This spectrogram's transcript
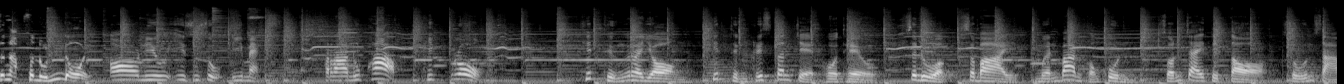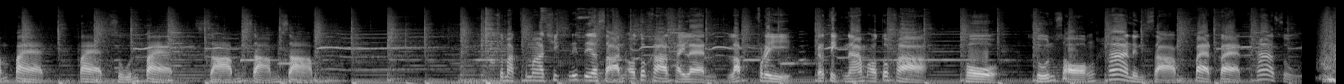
สนับสนุนโดย All New Isuzu D-Max พรานุภาพพลิกโรคคิดถึงระยอง คิดถึงคริสตันเจดโฮเทล สะดวก สบาย เหมือนบ้านของคุณ สนใจติดต่อ 038 808 333 สมัครสมาชิกนิตยสารออโตคาร์ไทยแลนด์ รับฟรี กระติกน้ำออโตคาร์โทร 02-513-8850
